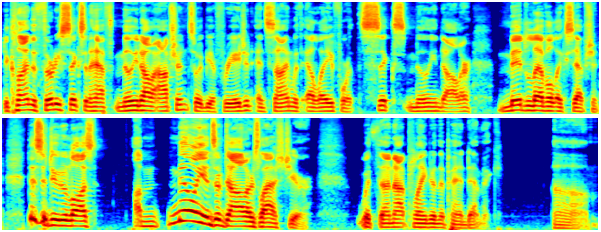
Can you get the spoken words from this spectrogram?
Decline the $36.5 million option, so he'd be a free agent, and sign with LA for a $6 million mid level exception. This is a dude who lost um, millions of dollars last year with uh, not playing during the pandemic. Um,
